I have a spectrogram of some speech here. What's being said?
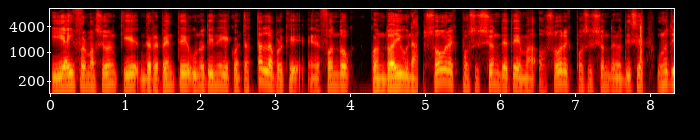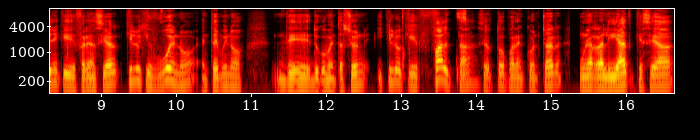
y hay información que de repente uno tiene que contrastarla porque en el fondo cuando hay una sobreexposición de temas o sobreexposición de noticias, uno tiene que diferenciar qué es lo que es bueno en términos de documentación y qué es lo que falta, ¿cierto?, para encontrar una realidad que sea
